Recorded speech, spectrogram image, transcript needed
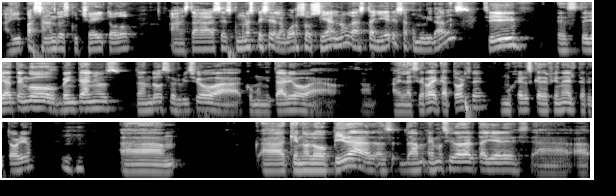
ahí pasando, escuché y todo, hasta haces como una especie de labor social, ¿no? Das talleres a comunidades. Sí, este, ya tengo 20 años dando servicio a comunitario a, a- a- en la Sierra de 14, mujeres que defienden el territorio. a, a quien nos lo pida, hemos ido a dar talleres a, a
